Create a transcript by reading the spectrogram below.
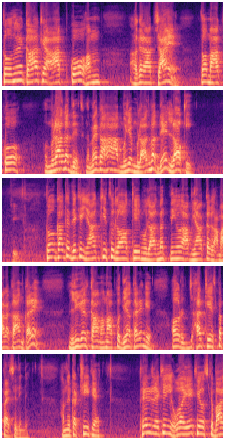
تو انہوں نے کہا کہ آپ کو ہم اگر آپ چاہیں تو ہم آپ کو ملازمت دیں۔ میں کہا ہاں آپ مجھے ملازمت دیں لاء کی۔ جی۔ تو کہا کہ دیکھیں یہاں کی تو لاء کی ملازمت نہیں ہو آپ یہاں کا ہمارا کام کریں۔ لیگل کام ہم آپ کو دیا کریں گے اور ہر کیس پہ پیسے دیں گے۔ ہم نے کہا ٹھیک ہے۔ پھر لیکن ہوا یہ کہ اس کے بعد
